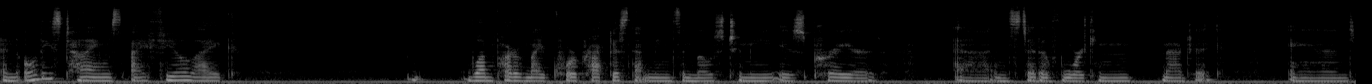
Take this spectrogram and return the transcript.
And all these times, I feel like one part of my core practice that means the most to me is prayer. instead of working magic. And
